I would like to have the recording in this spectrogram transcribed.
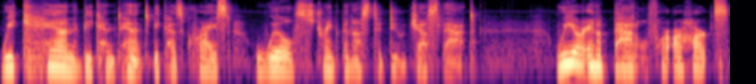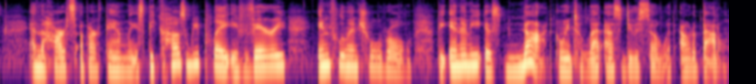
we can be content because Christ will strengthen us to do just that. We are in a battle for our hearts and the hearts of our families because we play a very influential role. The enemy is not going to let us do so without a battle.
